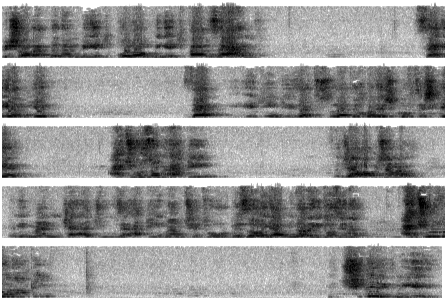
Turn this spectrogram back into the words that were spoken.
بشارت دادن به یک غلام به یک فرزند. سریع میگه زد یکی اینجوری زد تو صورت خودش گفتش که عجوز عقیم. جوابش هم یعنی من که عجوز عقیمم چطور بزایم؟ اینا رو توضیح نه عجوز عقیم. چی دارید میگید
